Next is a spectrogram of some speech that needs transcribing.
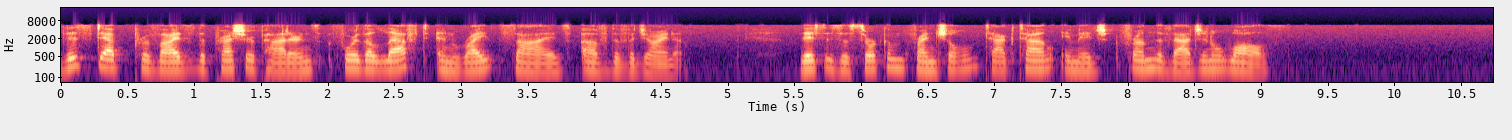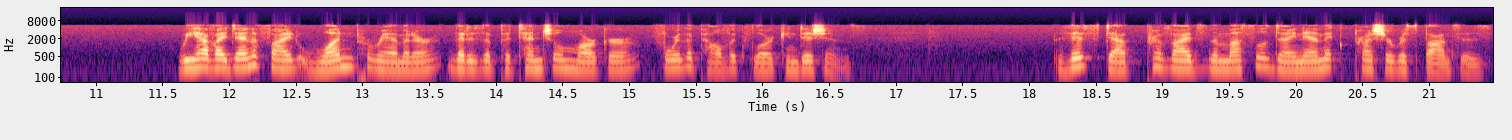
This step provides the pressure patterns for the left and right sides of the vagina. This is a circumferential tactile image from the vaginal walls. We have identified one parameter that is a potential marker for the pelvic floor conditions. This step provides the muscle dynamic pressure responses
